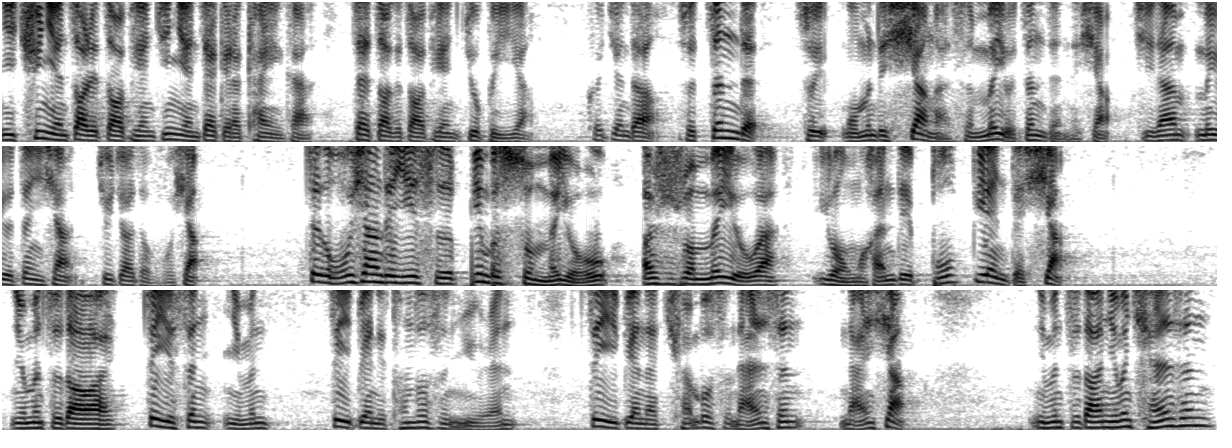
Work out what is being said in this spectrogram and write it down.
你去年照的照片，今年再给他看一看，再照个照片就不一样。可见到是真的，所以我们的相啊是没有真正的相。既然没有正相，就叫做无相。这个无相的意思，并不是说没有，而是说没有啊永恒的不变的相。你们知道啊，这一生你们这一边的通通是女人，这一边呢全部是男生男相。你们知道，你们前身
